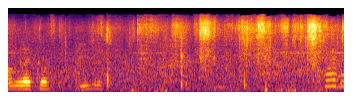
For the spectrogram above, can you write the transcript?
Vamos lá então. Bora.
